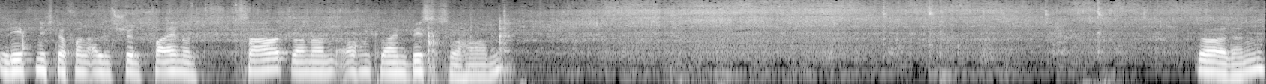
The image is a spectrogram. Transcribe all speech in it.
lebt nicht davon, alles schön fein und zart, sondern auch einen kleinen Biss zu haben. So, dann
